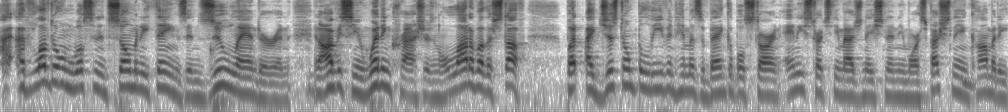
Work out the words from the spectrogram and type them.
I I've loved Owen Wilson in so many things, in Zoolander and and obviously in Wedding Crashers and a lot of other stuff. But I just don't believe in him as a bankable star in any stretch of the imagination anymore, especially in comedy.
